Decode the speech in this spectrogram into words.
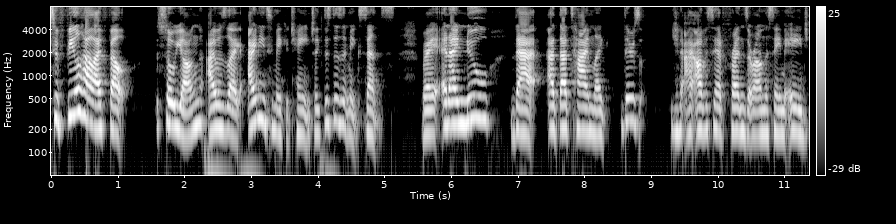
To feel how I felt so young, I was like, I need to make a change. Like this doesn't make sense. Right. And I knew that at that time, like there's, you know, I obviously had friends around the same age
